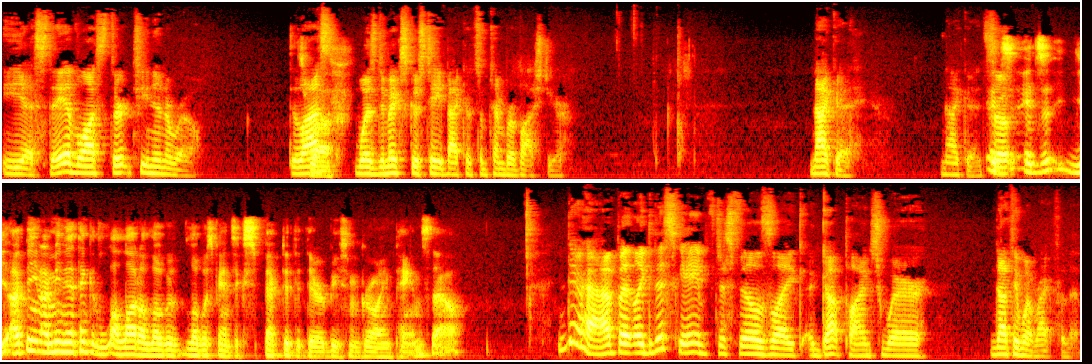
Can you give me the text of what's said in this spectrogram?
Yes, they have lost 13 in a row. The it's last rough. was New Mexico State back in September of last year. Not good. Not good. So, it's it's. I mean, I mean, I think a lot of Lobos fans expected that there would be some growing pains, though. There have, but like this game just feels like a gut punch where nothing went right for them.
